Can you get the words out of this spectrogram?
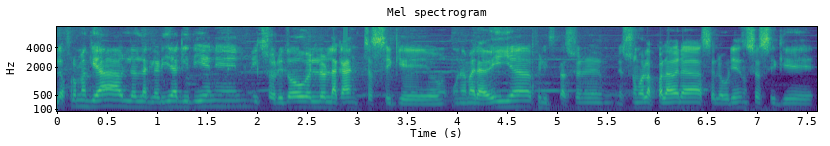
la forma que hablan, la claridad que tienen y sobre todo verlo en la cancha. Así que una maravilla, felicitaciones, me sumo las palabras a Laurencio, así que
